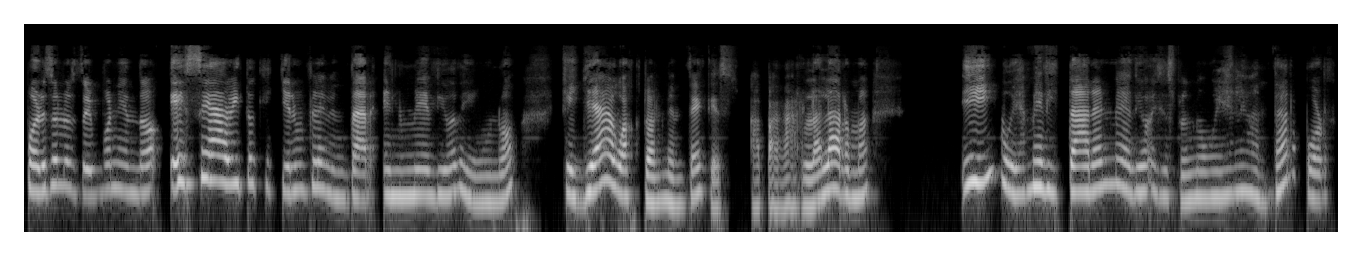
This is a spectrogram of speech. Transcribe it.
por eso lo estoy poniendo, ese hábito que quiero implementar en medio de uno que ya hago actualmente, que es apagar la alarma, y voy a meditar en medio y después me voy a levantar por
